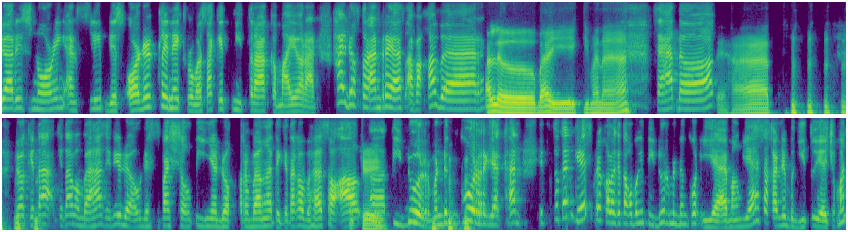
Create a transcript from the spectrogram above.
dari Snoring and Sleep Disorder Clinic Rumah Sakit Mitra Kemayoran. Hai Dr. Andreas, apa kabar? Halo, baik. Gimana? Sehat, Dok? Sehat. Dok, kita kita membahas ini udah udah specialty-nya dokter banget ya. Kita bahas soal okay. uh, eh, tidur, mendengkur ya kan. Itu kan guys, kalau kita ngomongin tidur mendengkur, iya emang biasa kan dia begitu ya. Cuman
